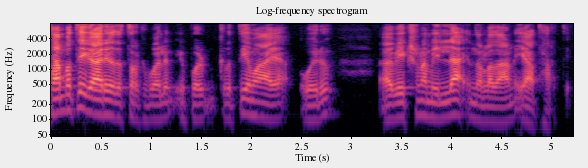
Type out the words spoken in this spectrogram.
സാമ്പത്തിക കാര്യ വിദഗ്ധർക്ക് പോലും ഇപ്പോഴും കൃത്യമായ ഒരു വീക്ഷണമില്ല എന്നുള്ളതാണ് യാഥാർത്ഥ്യം.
